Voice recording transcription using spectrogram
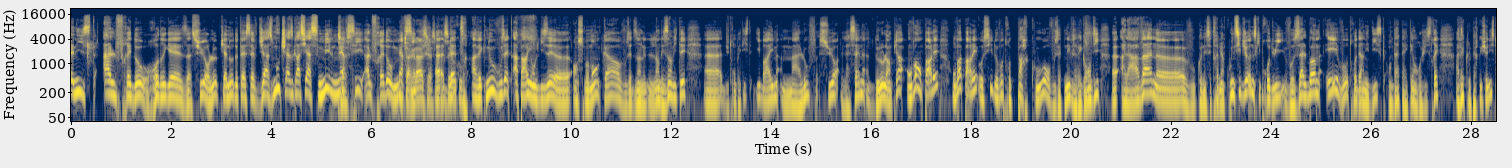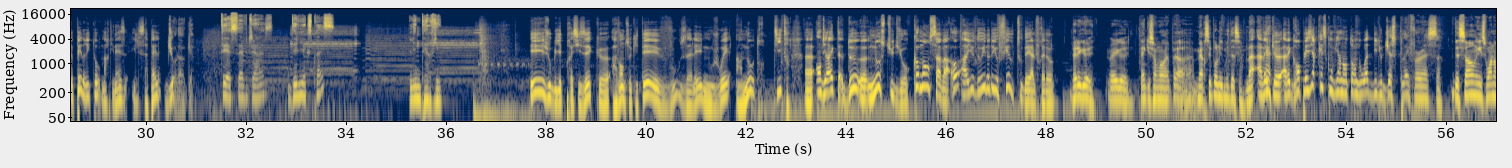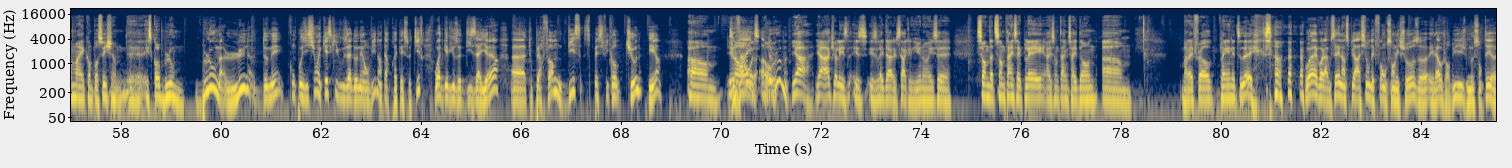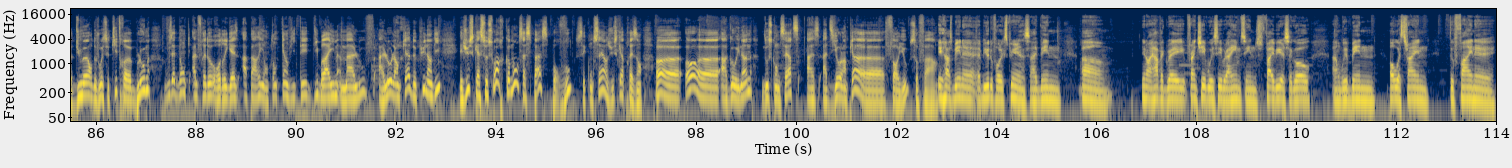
Pianiste Alfredo Rodriguez sur le piano de TSF Jazz. Muchas gracias, mille merci Alfredo, merci euh, merci d'être avec nous. Vous êtes à Paris, on le disait euh, en ce moment, car vous êtes un- l'un des invités euh, du trompettiste Ibrahim Mahalouf sur la scène de l'Olympia. On va en parler. On va parler aussi de votre parcours. Vous êtes né, vous avez grandi euh, à La Havane. vous connaissez très bien Quincy Jones qui produit vos albums et votre dernier disque en date a été enregistré avec le percussionniste Pedrito Martinez. Il s'appelle Duologue. TSF Jazz, Daily Express, l'interview. Et j'ai oublié de préciser que avant de se quitter, vous allez nous jouer un autre titre euh, en direct de euh, nos studios. Comment ça va? Oh, are you doing? How do you feel today, Alfredo? Very good, very good. Thank you so much. Uh, merci pour l'invitation. Bah avec euh, avec grand plaisir. Qu'est-ce qu'on vient d'entendre? What did you just play for us? The song is one of my compositions. It's called Bloom. Bloom, l'une de mes compositions. Et qu'est-ce qui vous a donné envie d'interpréter ce titre? What gave you the desire uh, to perform this specific tune here? Um, you The know, vibe always- of the oh, room? Yeah, yeah. Actually, it's, it's, it's like that exactly. You know, it's a song that sometimes I play, I sometimes I don't. Um, but I felt playing it today. so Ouais, voilà, vous savez, l'inspiration, des fois on sent les choses. euh, Et là, aujourd'hui, je me sentais euh, d'humeur de jouer ce titre, euh, Bloom. Vous êtes donc Alfredo Rodriguez à Paris en tant qu'invité d'Ibrahim Mahalouf à l'Olympia depuis lundi. Et jusqu'à ce soir, comment ça se passe pour vous, ces concerts jusqu'à présent? Oh, oh are going on 12 concerts as, at the Olympia uh, for you so far it has been a, a beautiful experience. I've been, um, you know, I have a great friendship with Ibrahim since five years ago, and we've been always trying to find a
